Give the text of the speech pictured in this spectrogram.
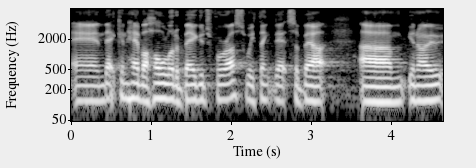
and that can have a whole lot of baggage for us. We think that's about, um, you know,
